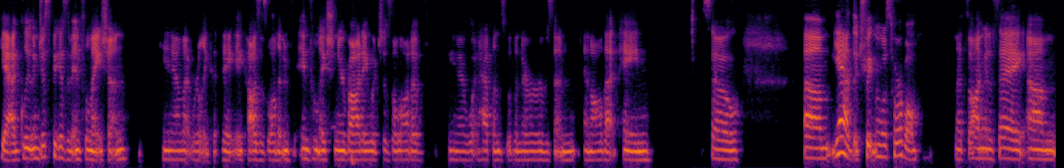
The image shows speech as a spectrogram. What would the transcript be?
yeah, gluten just because of inflammation. You know that really it causes a lot of inflammation in your body, which is a lot of you know what happens with the nerves and and all that pain so um, yeah the treatment was horrible that's all i'm going to say um,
